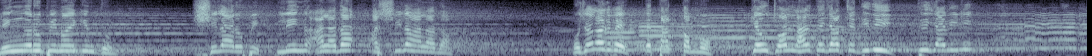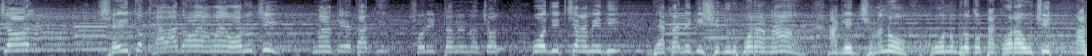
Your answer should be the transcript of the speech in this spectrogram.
লিঙ্গরূপী নয় কিন্তু, শিলারূপী। লিঙ্গ আলাদা আর শিলা আলাদা। বোঝা লাগবে? এ তারতম্য। কেউ জল ঢালতে যাচ্ছে, দিদি, তুই যাবি নি? চল, সেই তো খাওয়া দাওয়ায় আমায় অরুচি, না খেয়ে থাকি। শরীর টানে না চল। ও দিচ্ছে, আমি দিই দেখা দেখি সিঁদুর পরা না। আগে জানো কোন ব্রতটা করা উচিত আর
